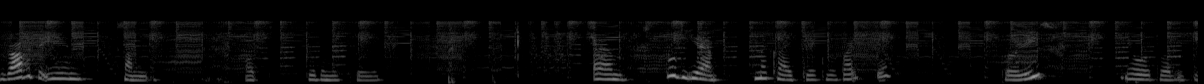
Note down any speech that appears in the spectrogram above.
робите і самі. Ось, продемонструю. Ем, тут є наклейки, як ви бачите. Проріз і отворити.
